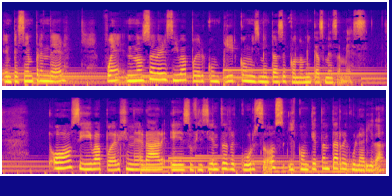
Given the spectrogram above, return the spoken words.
empecé a emprender, fue no saber si iba a poder cumplir con mis metas económicas mes a mes o si iba a poder generar eh, suficientes recursos y con qué tanta regularidad.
